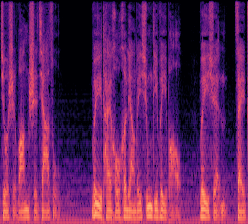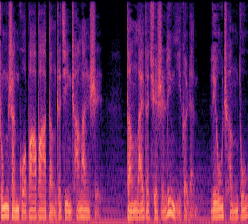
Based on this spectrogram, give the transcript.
就是王氏家族。魏太后和两位兄弟魏宝、魏玄在中山国巴巴等着进长安时。等来的却是另一个人刘成都。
